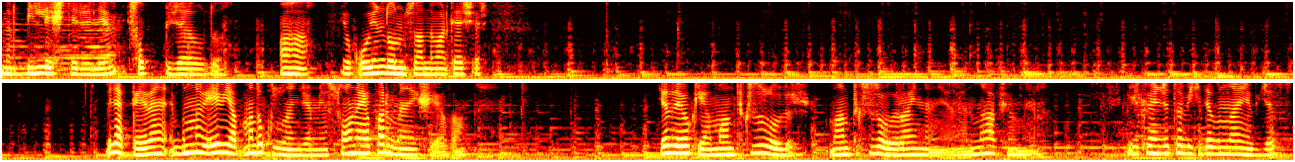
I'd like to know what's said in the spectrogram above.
Bunları birleştirelim. Çok güzel oldu. Aha. Yok oyun donu sandım arkadaşlar. Bir dakika ben bunları ev yapmada kullanacağım ya. Sonra yaparım ben eşya falan. Ya da yok ya mantıksız olur. Mantıksız olur aynen ya. ya ne yapıyorum ya. İlk önce tabii ki de bundan yapacağız.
